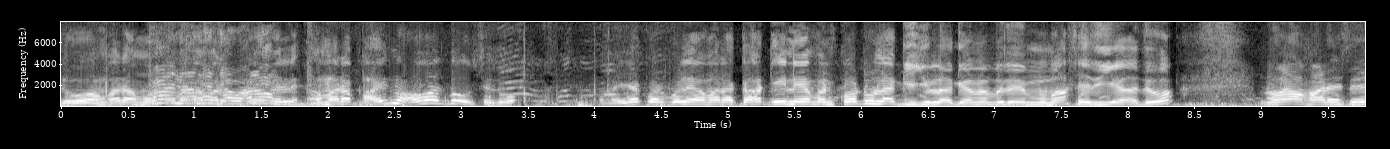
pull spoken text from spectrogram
જુઓ અમારા મોટા અમારા ભાઈનો અવાજ બહુ છે જો એક એકવાર બોલે અમારા કાકીને પણ ખોટું લાગી ગયું લાગે. અમે બધા માથે રહ્યા જુઓ. નોળા પાડે છે.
